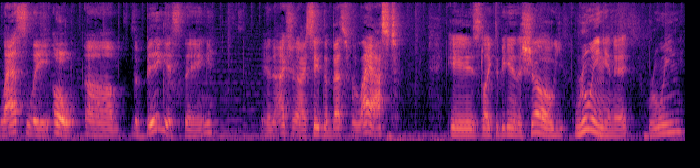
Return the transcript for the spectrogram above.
lastly, oh, um, the biggest thing, and actually I saved the best for last, is like the beginning of the show, ruining it, ruining,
